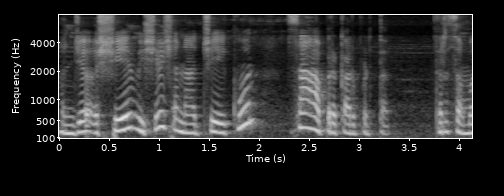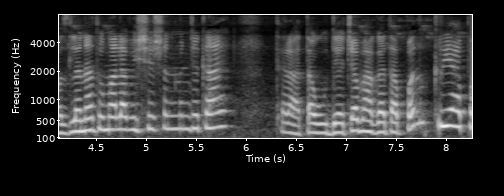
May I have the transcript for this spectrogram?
म्हणजे असे विशेषणाचे एकूण सहा प्रकार पडतात. तर समजलं ना तुम्हाला विशेषण म्हणजे काय? तर आता उद्याच्या भागात आपण क्रियापद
